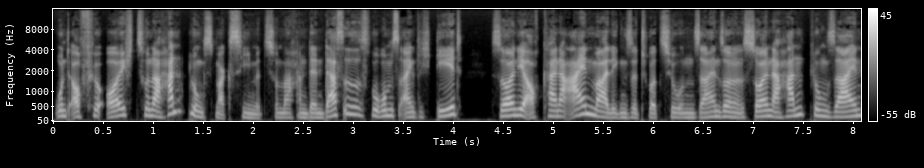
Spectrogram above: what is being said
und auch für euch zu einer Handlungsmaxime zu machen. Denn das ist es, worum es eigentlich geht. Es sollen ja auch keine einmaligen Situationen sein, sondern es soll eine Handlung sein,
